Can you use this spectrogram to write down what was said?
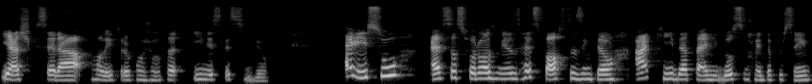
e acho que será uma leitura conjunta inesquecível. É isso, essas foram as minhas respostas, então, aqui da tag dos 50%.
